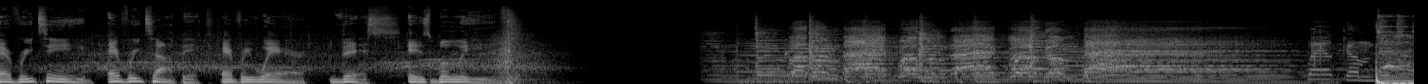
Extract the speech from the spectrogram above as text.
Every team, every topic, everywhere. This is Bleav. Welcome back, welcome back, welcome back. Welcome back.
